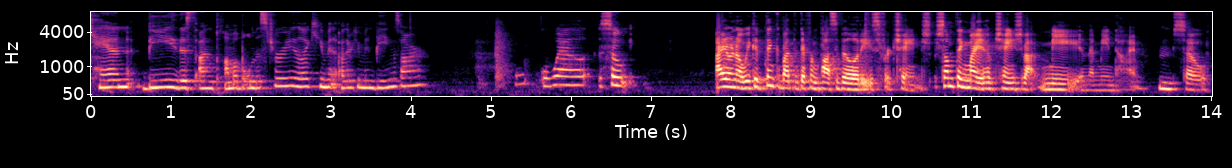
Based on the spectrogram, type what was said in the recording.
Can be this unplumbable mystery like human other human beings are. Well, so I don't know. We could think about the different possibilities for change. Something might have changed about me in the meantime. Hmm. So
